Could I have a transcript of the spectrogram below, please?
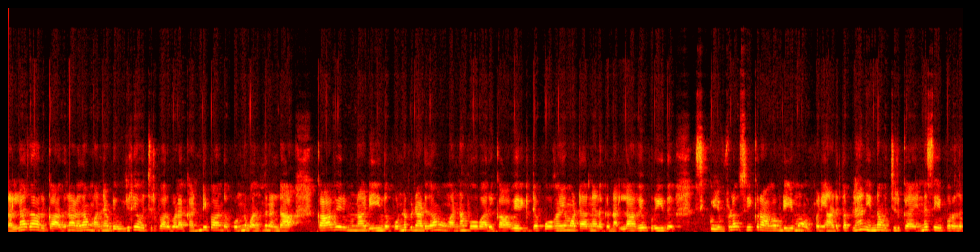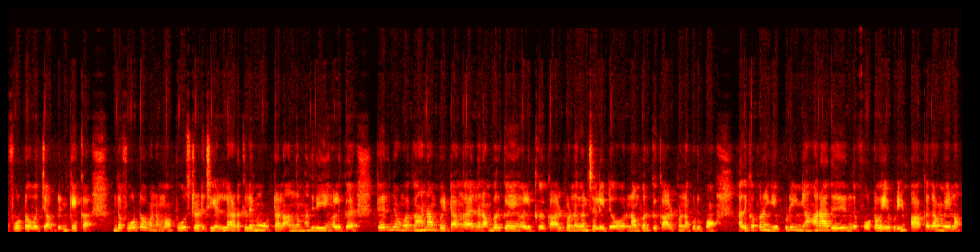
நல்லா தான் இருக்கா. அதனால தான் உங்கள் அண்ணன் அப்படி உயிரே வச்சுருப்பாரு போல். கண்டிப்பாக அந்த பொண்ணு வந்துனண்டா காவேரி முன்னாடி இந்த பொண்ணு பின்னாடி தான் உங்கள் அண்ணன் போவார். காவேரி கிட்ட போகவே மாட்டார்னு எனக்கு நல்லாவே புரியுது. எவ்வளோ சீக்கிரம் ஆக முடியுமோ? இப்போ நீ அடுத்த பிளான் என்ன வச்சுருக்க? என்ன செய்ய போகிற அந்த ஃபோட்டோ வச்சு? அப்படின்னு கேட்க இந்த ஃபோட்டோவை நம்ம போஸ்ட் அடித்து எல்லா இடத்துலையுமே ஒட்டலாம். அந்த மாதிரி எங்களுக்கு தெரிஞ்சவங்க காணாமல் போயிட்டாங்க. இந்த நம்பருக்கு எங்களுக்கு கால் பண்ணுங்கன்னு சொல்லிவிட்டு ஒரு நம்பருக்கு கால் பண்ண கொடுப்போம். அதுக்கப்புறம் எப்படியும் யாராவது இந்த ஃபோட்டோவை எப்படியும் பார்க்க தான் வேணும்.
